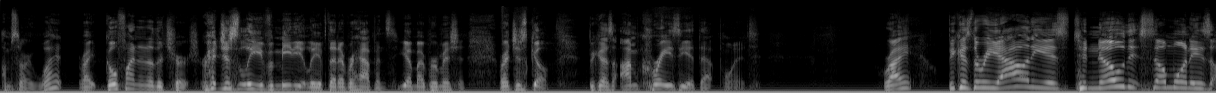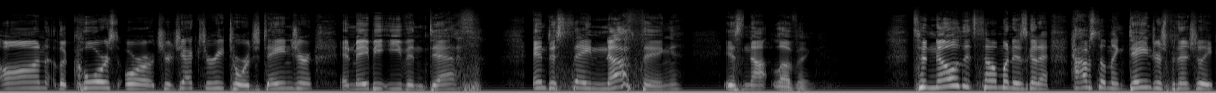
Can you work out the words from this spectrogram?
I'm sorry, what? Right? Go find another church, right? Just leave immediately if that ever happens. You have my permission, right? Just go because I'm crazy at that point, right? Because the reality is to know that someone is on the course or trajectory towards danger and maybe even death, and to say nothing is not loving. To know that someone is going to have something dangerous, potentially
